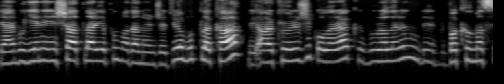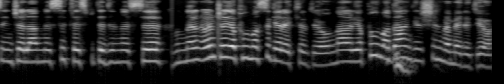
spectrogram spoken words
Yani bu yeni inşaatlar yapılmadan önce diyor mutlaka bir arkeolojik olarak buraların bir bakılması, incelenmesi, tespit edilmesi, bunların önce yapılması gerekir diyor. Onlar yapılmadan girişilmemeli diyor.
